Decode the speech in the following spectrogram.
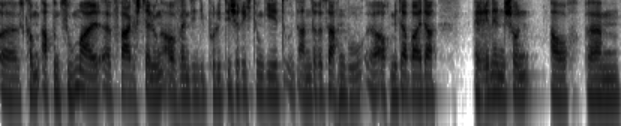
äh, es kommen ab und zu mal äh, Fragestellungen auf, wenn es in die politische Richtung geht und andere Sachen, wo äh, auch Mitarbeiter Mitarbeiterinnen schon auch ähm,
